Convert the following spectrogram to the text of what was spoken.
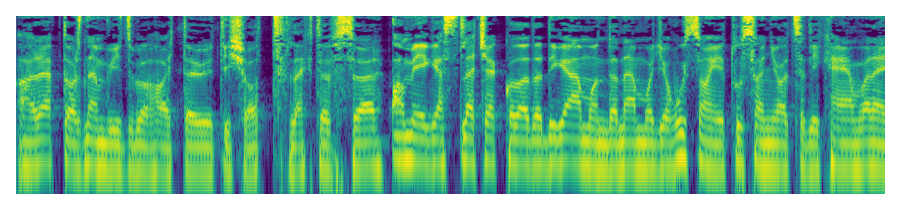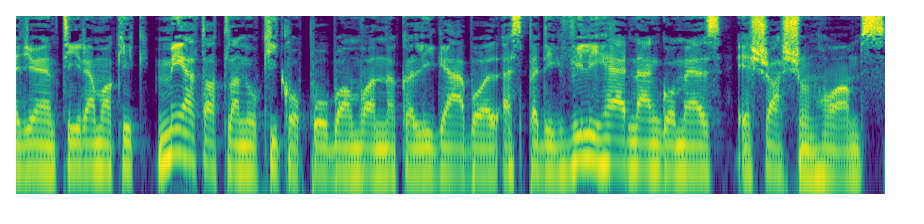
a Raptors nem viccből hagyta őt is ott legtöbbször. Amíg ezt lecsekkolod, addig elmondanám, hogy a 27-28. helyen van egy olyan tírem, akik méltatlanul kikopóban vannak a ligából, ez pedig Willy Hernán Gomez és Rashun Holmes.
